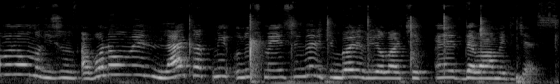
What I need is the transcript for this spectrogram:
abone olmadıysanız abone olmayı, like atmayı unutmayın. Sizler için böyle videolar çekmeye devam edeceğiz.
